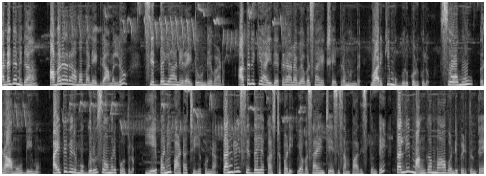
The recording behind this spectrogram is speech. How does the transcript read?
అనగనగా అమరారామం అనే గ్రామంలో సిద్ధయ్య అనే రైతు ఉండేవాడు. అతనికి ఐదెకరాల వ్యవసాయ క్షేత్రం ఉంది. వారికి ముగ్గురు కొడుకులు సోము రాము భీము. అయితే వీరు ముగ్గురు సోమరిపోతులు. ఏ పని పాట చెయ్యకుండా తండ్రి సిద్ధయ్య కష్టపడి వ్యవసాయం చేసి సంపాదిస్తుంటే తల్లి మంగమ్మ వండి పెడుతుంటే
